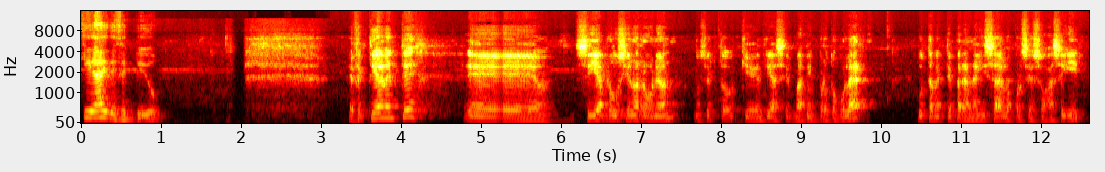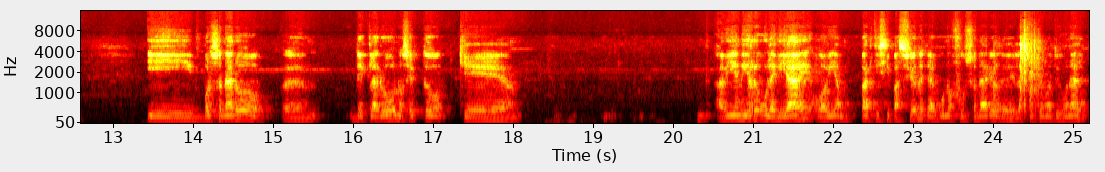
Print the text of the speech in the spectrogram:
¿Qué hay de efectivo? Efectivamente, eh, sí ha producido una reunión, ¿no es cierto?, que vendría a ser más bien protocolar, justamente para analizar los procesos a seguir. Y Bolsonaro eh, declaró, ¿no es cierto?, que habían irregularidades o habían participaciones de algunos funcionarios de la Suprema Tribunal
